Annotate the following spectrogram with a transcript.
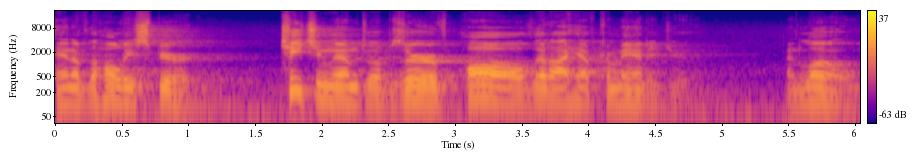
and of the Holy Spirit, teaching them to observe all that I have commanded you. And lo,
